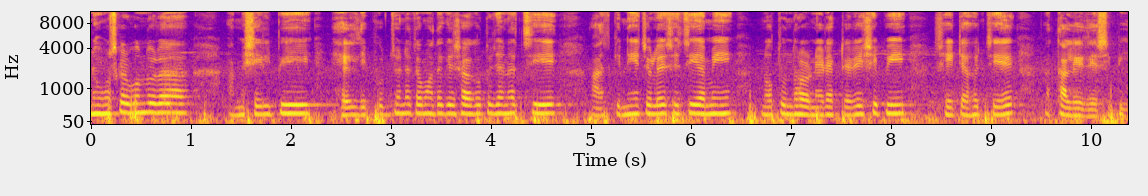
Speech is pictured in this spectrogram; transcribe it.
নমস্কার বন্ধুরা আমি শিল্পী, হেলদি ফুড জন্য তোমাদেরকে স্বাগত জানাচ্ছি। আজকে নিয়ে চলে এসেছি আমি নতুন ধরনের একটা রেসিপি সেটা হচ্ছে তালের রেসিপি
